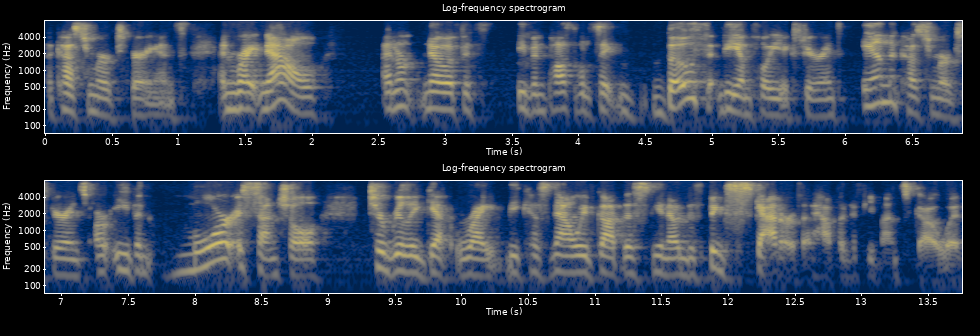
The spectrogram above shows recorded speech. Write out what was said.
the customer experience. And right now, I don't know if it's even possible to say both the employee experience and the customer experience are even more essential to really get right because now we've got this you know this big scatter that happened a few months ago with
